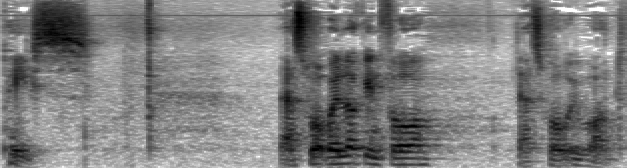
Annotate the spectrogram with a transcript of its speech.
Peace. That's what we're looking for. That's what we want.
